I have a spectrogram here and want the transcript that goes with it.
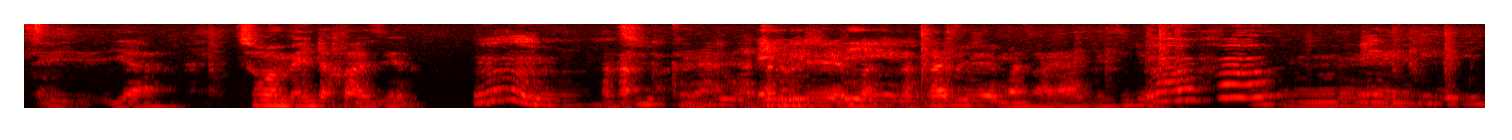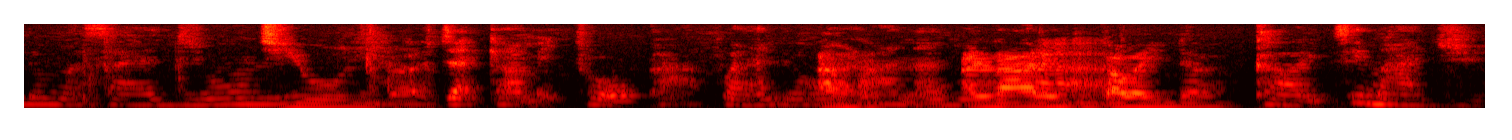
Eh. So ameenda kazi eh? Mm, anything. atarudi ile masaa yake. Mm. Ile- masaa ya jioni Jioni ametoka alale tu kawaida. si maji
